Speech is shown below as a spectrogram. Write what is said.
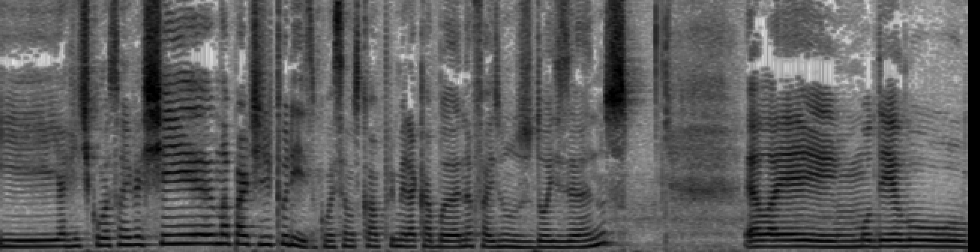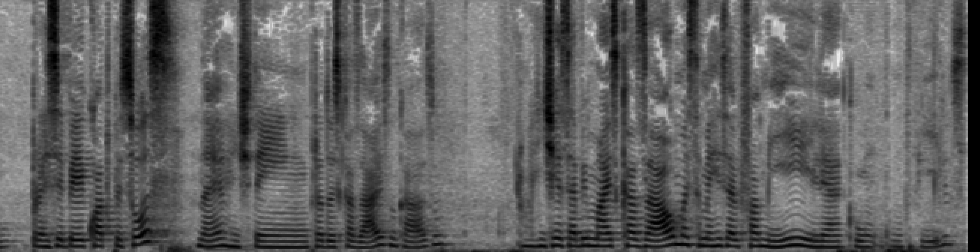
e a gente começou a investir na parte de turismo. Começamos com a primeira cabana faz uns dois anos. Ela é modelo para receber quatro pessoas, né? A gente tem para dois casais, no caso. A gente recebe mais casal, mas também recebe família com, com filhos.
